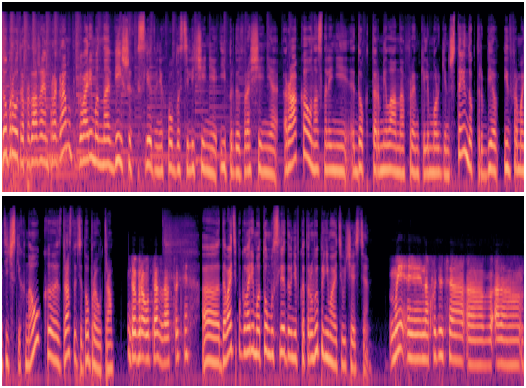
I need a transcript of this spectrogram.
Доброе утро. Продолжаем программу. Поговорим о новейших исследованиях в области лечения и предотвращения рака. У нас на линии доктор Милана Френкель Моргенштейн, доктор биоинформатических наук. Здравствуйте, доброе утро. Доброе утро, здравствуйте. Э, Давайте поговорим о том исследовании, в котором вы принимаете участие. Мы э, находимся э, в э,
